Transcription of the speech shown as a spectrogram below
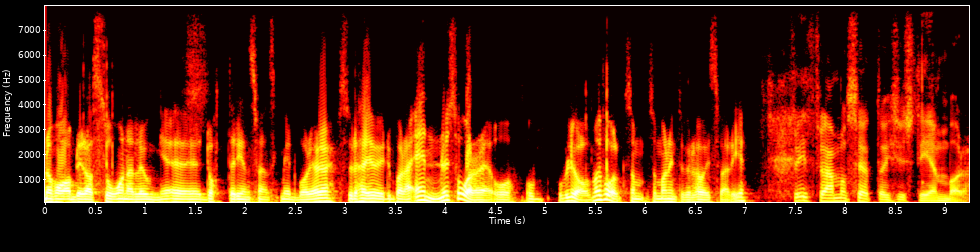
de har om deras son eller unge, äh, dotter är en svensk medborgare. Så det här gör det bara ännu svårare att, att, att bli av med folk som, som man inte vill ha i Sverige. Fritt fram och sätta i system bara.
